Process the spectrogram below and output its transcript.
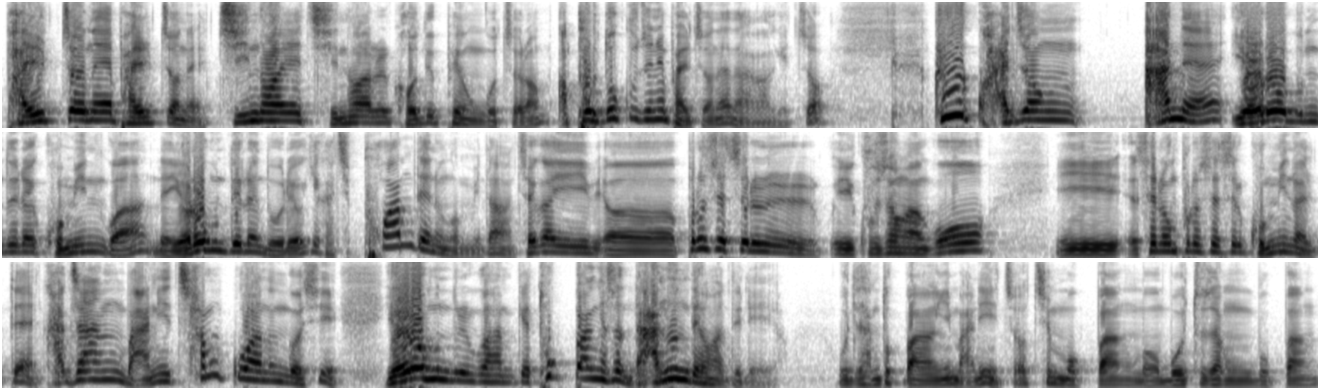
발전의 발전에 진화의 진화를 거듭해 온 것처럼 앞으로도 꾸준히 발전해 나가겠죠. 그 과정 안에 여러분들의 고민과 네, 여러분들의 노력이 같이 포함되는 겁니다. 제가 이 어, 프로세스를 이 구성하고 이 새로운 프로세스를 고민할 때 가장 많이 참고 하는 것이 여러분들과 함께 톡방에서 나눈 대화들이에요. 우리 단톡방이 많이 있죠. 친목방, 뭐 모투장 공부방,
